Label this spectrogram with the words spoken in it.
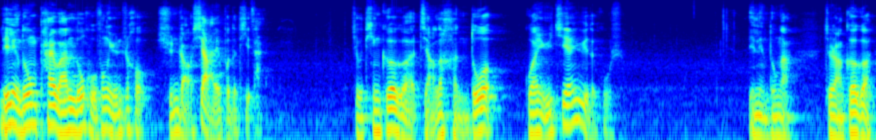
林岭东拍完《龙虎风云》之后，寻找下一步的题材，就听哥哥讲了很多关于监狱的故事。林岭东啊，就让哥哥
